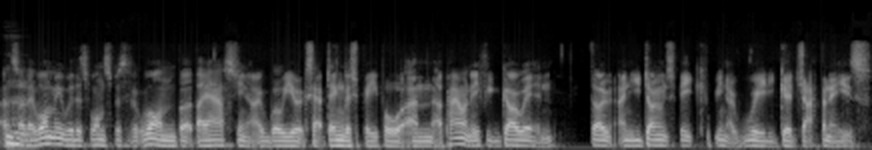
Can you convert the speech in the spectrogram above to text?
And mm-hmm. so they want me with this one specific one, but they ask, you know, will you accept English people? And apparently, if you go in, don't and you don't speak, you know, really good Japanese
